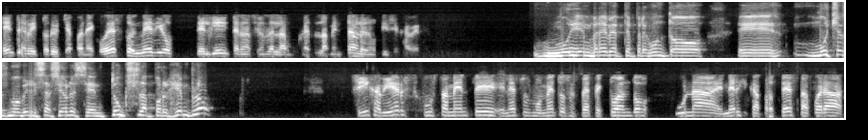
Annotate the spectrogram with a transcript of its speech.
en territorio chiapaneco. Esto en medio del Día Internacional de la Mujer. Lamentable noticia, Javier. Muy en breve te pregunto, eh, ¿muchas movilizaciones en Tuxtla, por ejemplo? Sí, Javier, justamente en estos momentos se está efectuando una enérgica protesta fuera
